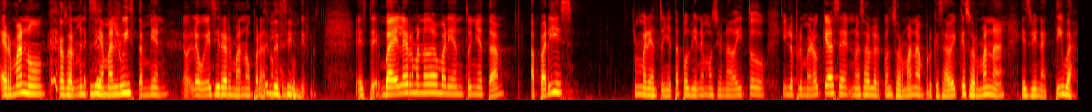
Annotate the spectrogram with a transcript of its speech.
hermano, que casualmente se llama Luis también, le voy a decir hermano para no confundirnos. Este, va el hermano de María Antonieta a París María Antonieta pues bien emocionada y todo. Y lo primero que hace no es hablar con su hermana porque sabe que su hermana es bien activa.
